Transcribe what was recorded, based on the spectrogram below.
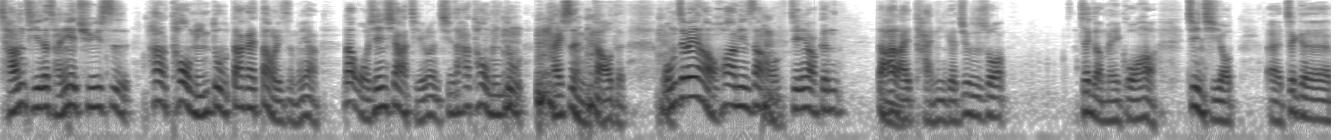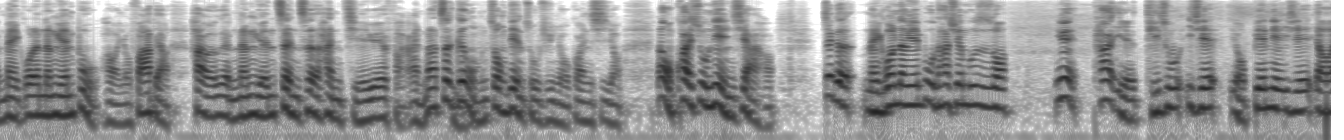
长期的产业趋势，它的透明度大概到底怎么样？那我先下结论，其实它透明度 还是很高的。我们这边好，画面上，我今天要跟大家来谈一个，就是说这个美国哈，近期有呃这个美国的能源部哈有发表，还有一个能源政策和节约法案。那这跟我们重电族群有关系哦。那我快速念一下哈，这个美国能源部它宣布是说，因为它也提出一些有编列一些要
